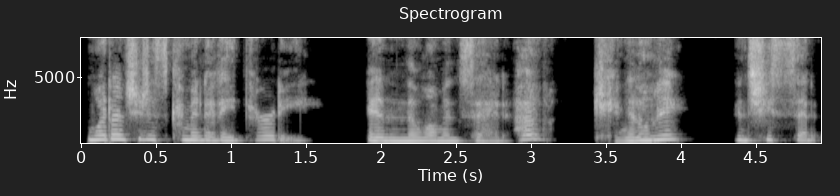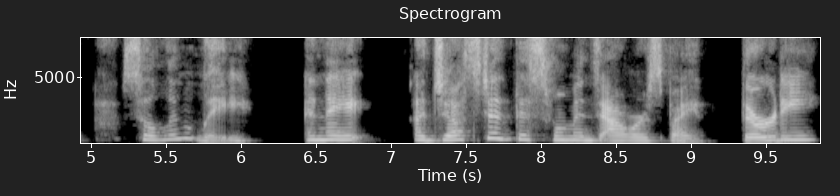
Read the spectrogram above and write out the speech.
why don't you just come in at 8:30? And the woman said, oh, Can I? And she said, Absolutely. And they adjusted this woman's hours by 30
